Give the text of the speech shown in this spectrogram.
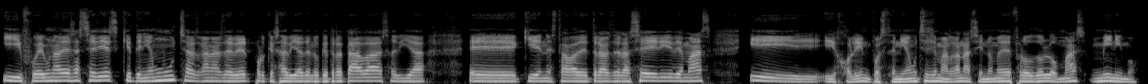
y fue una de esas series que tenía muchas ganas de ver porque sabía de lo que trataba, sabía quién estaba detrás de la serie y demás, y, jolín, pues tenía muchísimas ganas y no me defraudó lo más mínimo.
